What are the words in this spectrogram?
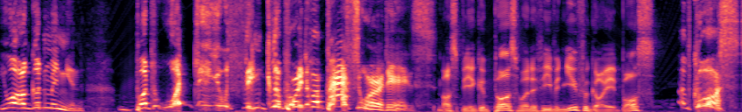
You are a good minion. But what do you think the point of a password is? Must be a good password if even you forgot it, boss. Of course!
